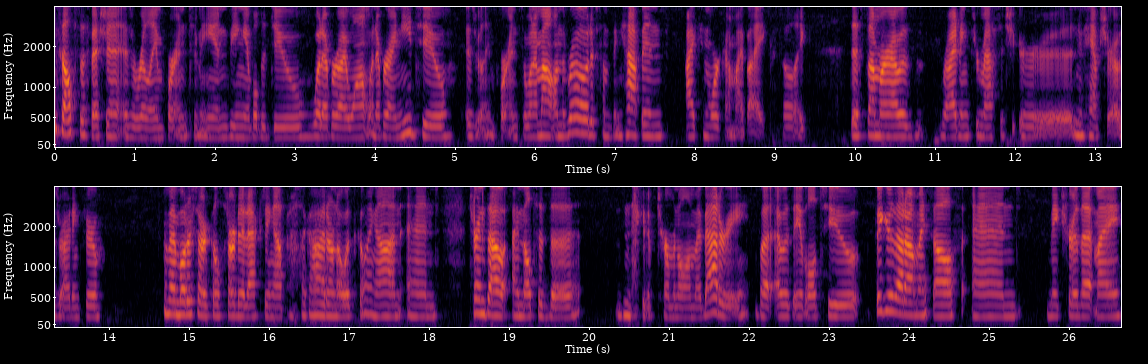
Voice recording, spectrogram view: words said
self-sufficient is really important to me and being able to do whatever I want whenever I need to is really important. So when I'm out on the road, if something happens, I can work on my bike. So like this summer I was riding through Massachusetts er, New Hampshire I was riding through my motorcycle started acting up and I was like, oh, I don't know what's going on. And turns out I melted the negative terminal on my battery, but I was able to figure that out myself and make sure that my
